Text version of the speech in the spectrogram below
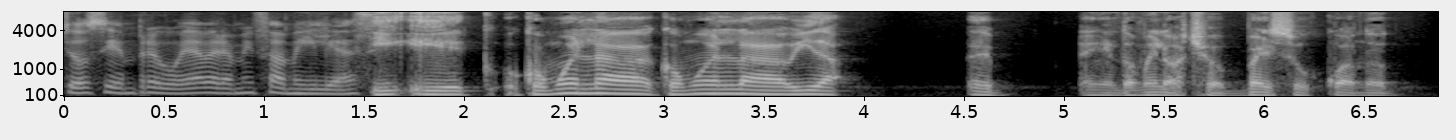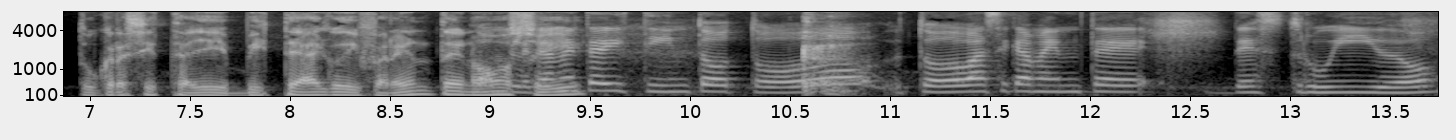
Yo siempre voy a ver a mi familia. sí. ¿Y, y cómo es la cómo es la vida eh, en el 2008 versus cuando tú creciste allí? ¿Viste algo diferente? ¿No? Sí. completamente distinto, todo, todo básicamente destruido.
